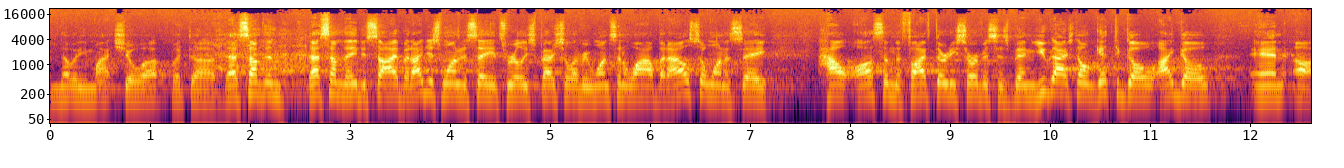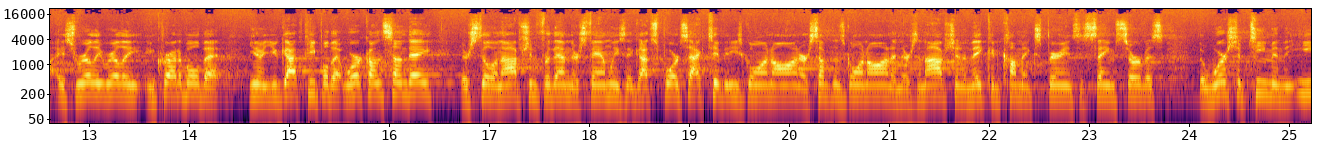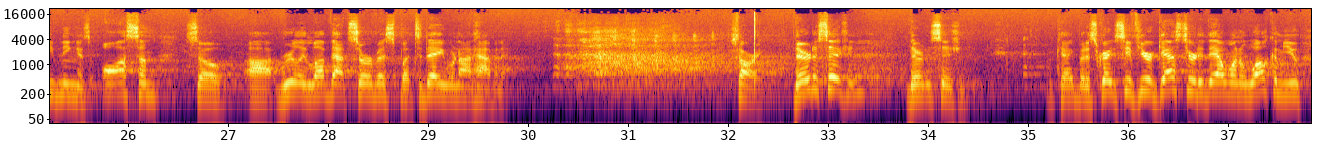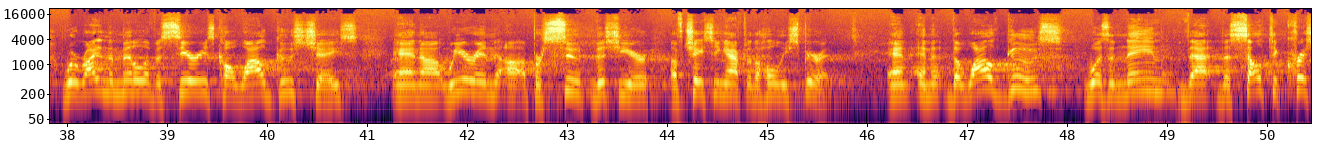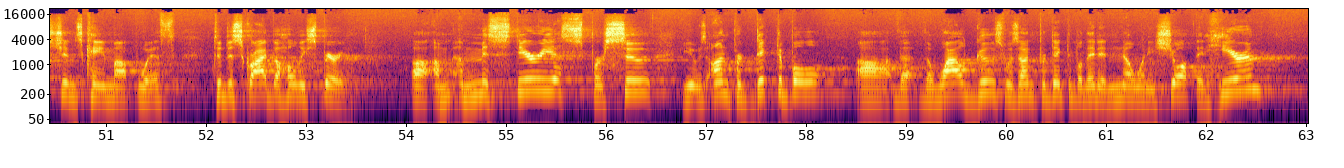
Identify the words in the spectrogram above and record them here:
nobody might show up. But uh, that's something that's something they decide. But I just wanted to say it's really special every once in a while. But I also want to say how awesome the 5:30 service has been. You guys don't get to go. I go. And uh, it's really, really incredible that, you know, you got people that work on Sunday. There's still an option for them. There's families that got sports activities going on or something's going on, and there's an option, and they can come experience the same service. The worship team in the evening is awesome. So, uh, really love that service, but today we're not having it. Sorry. Their decision. Their decision. Okay, but it's great to see. If you're a guest here today, I want to welcome you. We're right in the middle of a series called Wild Goose Chase. And uh, we are in a pursuit this year of chasing after the Holy Spirit. And, and the wild goose was a name that the Celtic Christians came up with to describe the Holy Spirit. Uh, a, a, mysterious pursuit. It was unpredictable. Uh, the, the wild goose was unpredictable. They didn't know when he'd show up. They'd hear him,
